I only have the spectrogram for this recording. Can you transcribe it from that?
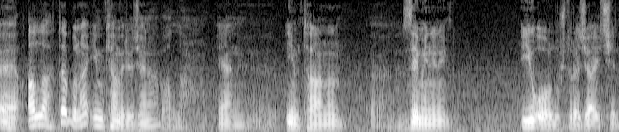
Ee, Allah da buna imkan veriyor Cenab-ı Allah. Yani e, imtihanın e, zeminini iyi oluşturacağı için,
